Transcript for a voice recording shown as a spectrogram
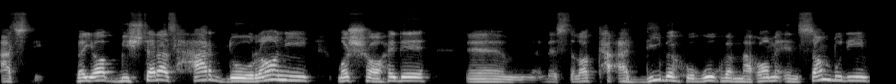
هستیم. و یا بیشتر از هر دورانی ما شاهد به اصطلاح تعدی به حقوق و مقام انسان بودیم.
